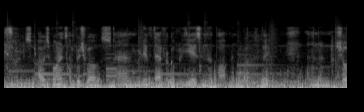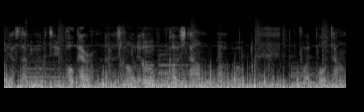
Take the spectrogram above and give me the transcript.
Sorry. So I was born in Tunbridge Wells, and we lived there for a couple of years in an apartment when I was a baby. And then, shortly after that, we moved to Polperro, a small little coast town, uh, or, or port, port town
